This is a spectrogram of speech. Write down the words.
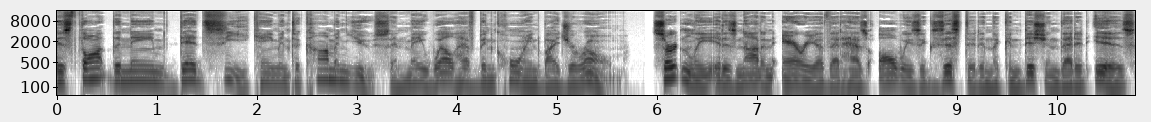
is thought the name Dead Sea came into common use and may well have been coined by Jerome. Certainly, it is not an area that has always existed in the condition that it is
